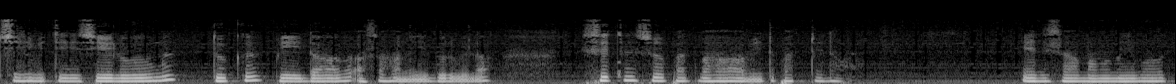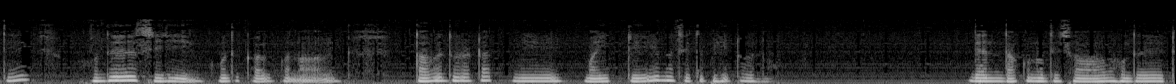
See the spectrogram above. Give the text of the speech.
ජීවිතයේ සියලූම දුක පීඩාව අසහනය දුරවෙලා සිත සුවපත් භාවයට පත්වෙනවා එනිසා මම මේ මොහොතේ හොඳ සිහියෙන් හොඳ කල්පනාවෙන් තවදුරටත් මේ මෛත්‍රියම සිත පිහිටුවනු. දැන් දකුණු දිසාව හොඳයට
